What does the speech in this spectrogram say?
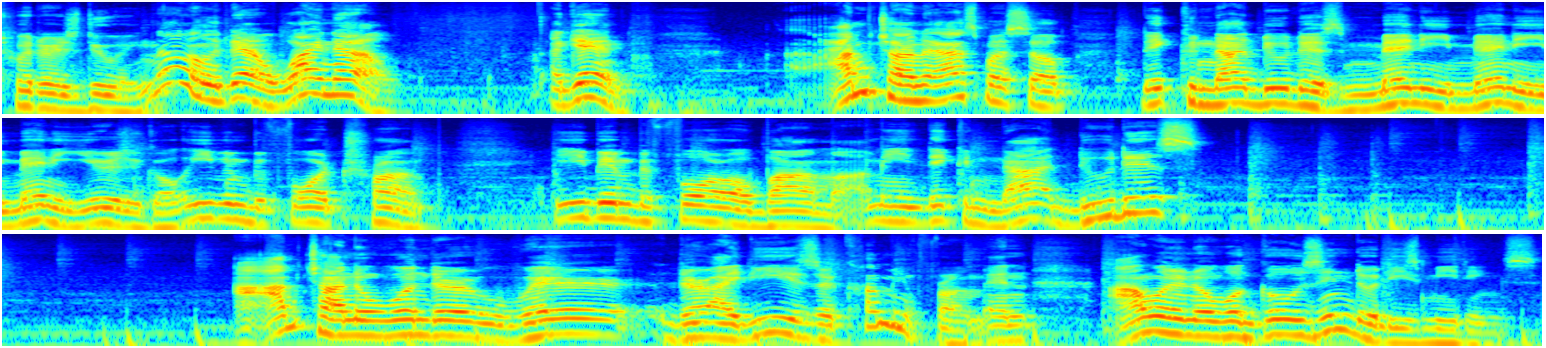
Twitter is doing. Not only that, why now? Again, I'm trying to ask myself, they could not do this many, many, many years ago, even before Trump, even before Obama. I mean, they could not do this. I'm trying to wonder where their ideas are coming from, and I want to know what goes into these meetings.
